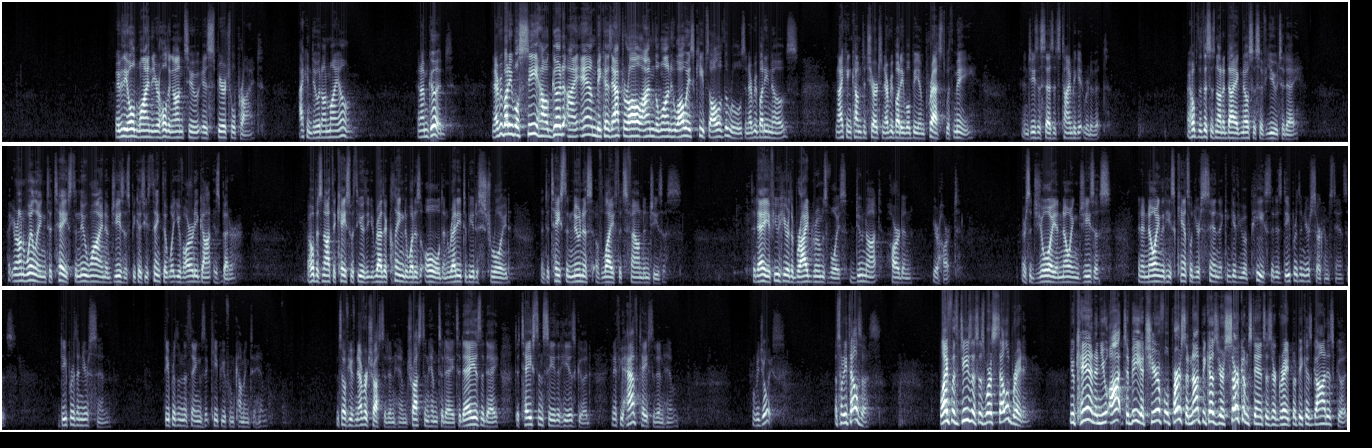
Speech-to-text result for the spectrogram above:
Maybe the old wine that you're holding on to is spiritual pride. I can do it on my own. And I'm good. And everybody will see how good I am because, after all, I'm the one who always keeps all of the rules, and everybody knows. And I can come to church and everybody will be impressed with me. And Jesus says it's time to get rid of it. I hope that this is not a diagnosis of you today. That you're unwilling to taste the new wine of Jesus because you think that what you've already got is better. I hope it's not the case with you that you'd rather cling to what is old and ready to be destroyed than to taste the newness of life that's found in Jesus. Today, if you hear the bridegroom's voice, do not harden your heart. There's a joy in knowing Jesus and in knowing that He's canceled your sin that can give you a peace that is deeper than your circumstances, deeper than your sin, deeper than the things that keep you from coming to Him. And so, if you've never trusted in Him, trust in Him today. Today is the day to taste and see that He is good. And if you have tasted in Him, rejoice. That's what He tells us. Life with Jesus is worth celebrating. You can and you ought to be a cheerful person, not because your circumstances are great, but because God is good.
